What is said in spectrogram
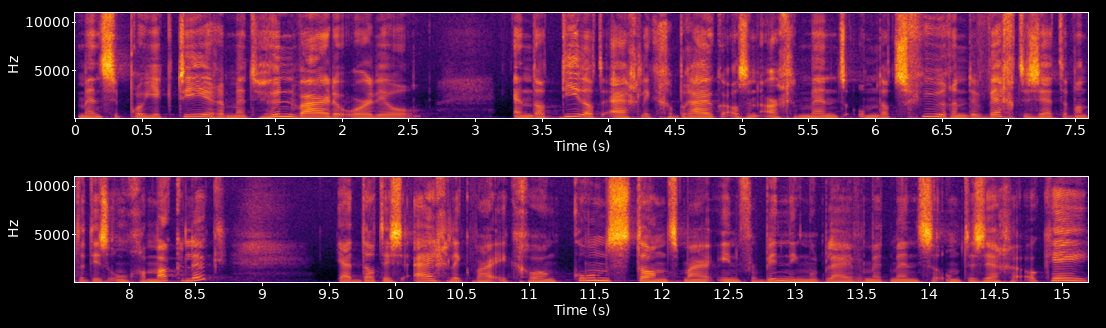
mensen projecteren met hun waardeoordeel. En dat die dat eigenlijk gebruiken als een argument om dat schurende weg te zetten, want het is ongemakkelijk. Ja, dat is eigenlijk waar ik gewoon constant maar in verbinding moet blijven met mensen om te zeggen: oké,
